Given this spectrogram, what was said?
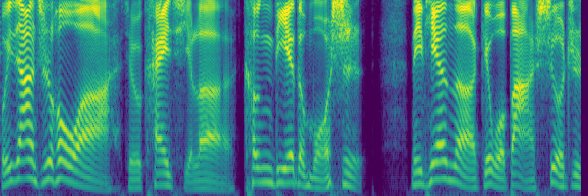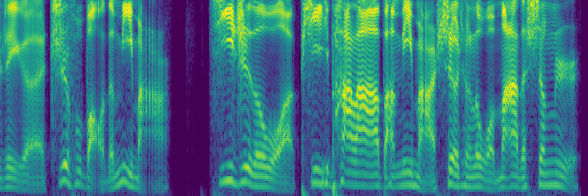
回家之后啊，就开启了坑爹的模式。那天呢，给我爸设置这个支付宝的密码，机智的我噼里啪啦把密码设成了我妈的生日。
